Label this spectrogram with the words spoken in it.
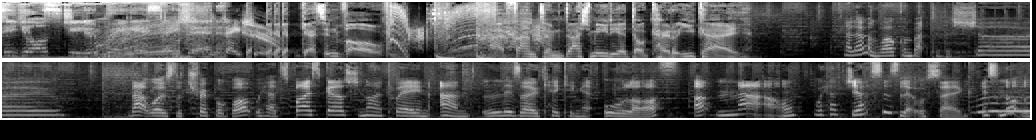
to your student radio station. Get, get involved at phantom-media.co.uk. Hello and welcome back to the show. That was the triple bop. We had Spice Girls, Shania Twain, and Lizzo kicking it all off. Up now, we have Jess's little seg. It's not the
